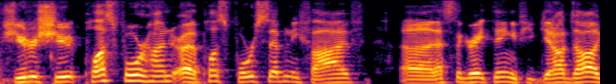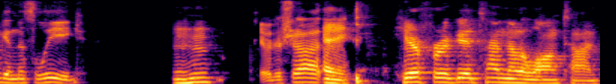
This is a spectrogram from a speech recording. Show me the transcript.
Shooter shoot plus 400, uh, plus 475. Uh, that's the great thing. If you get a dog in this league, mm-hmm. give it a shot. Hey, here for a good time, not a long time.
